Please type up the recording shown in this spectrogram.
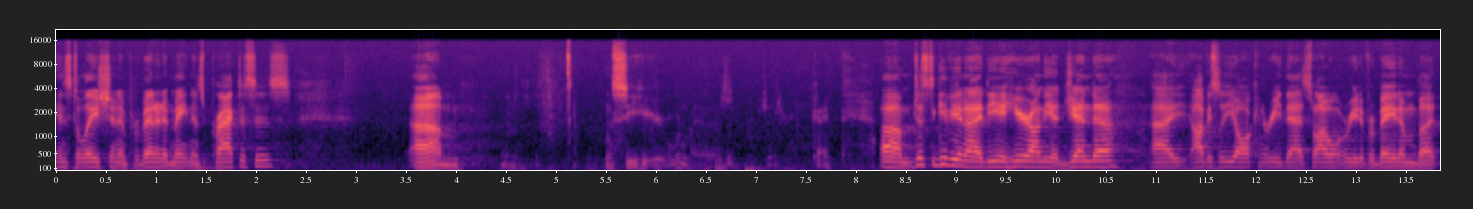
installation and preventative maintenance practices. Um, let's see here. Okay. Um, just to give you an idea here on the agenda, uh, obviously you all can read that, so I won't read it verbatim, but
